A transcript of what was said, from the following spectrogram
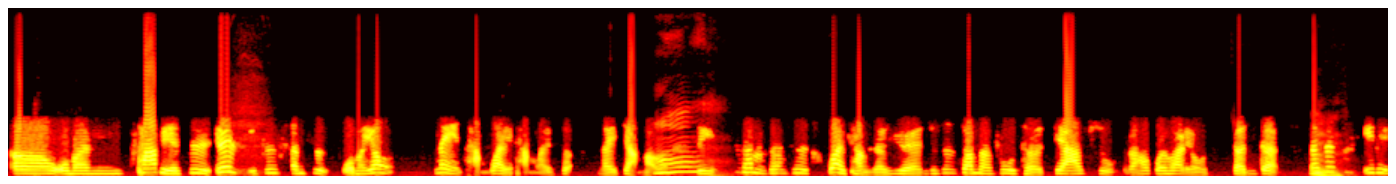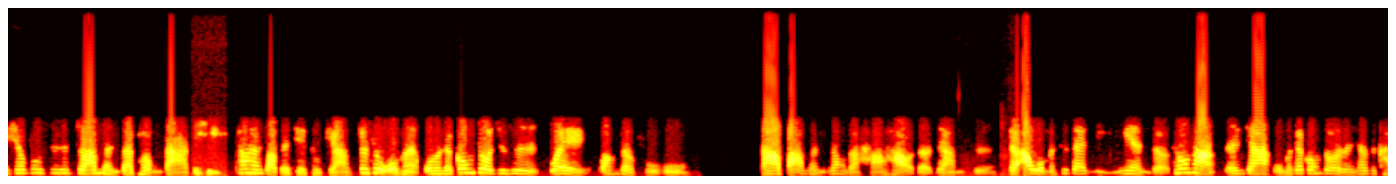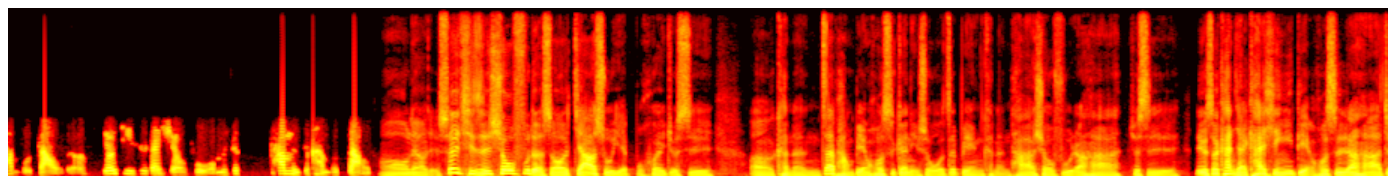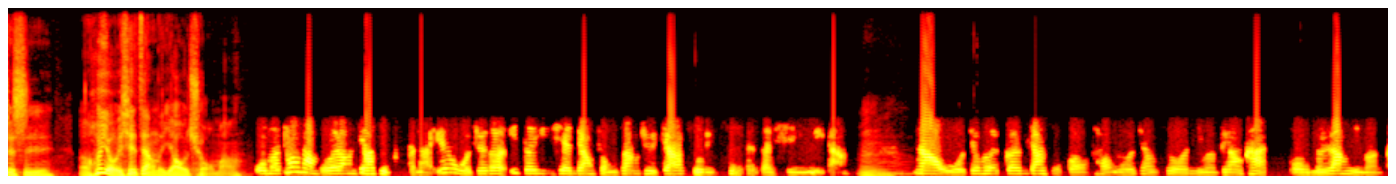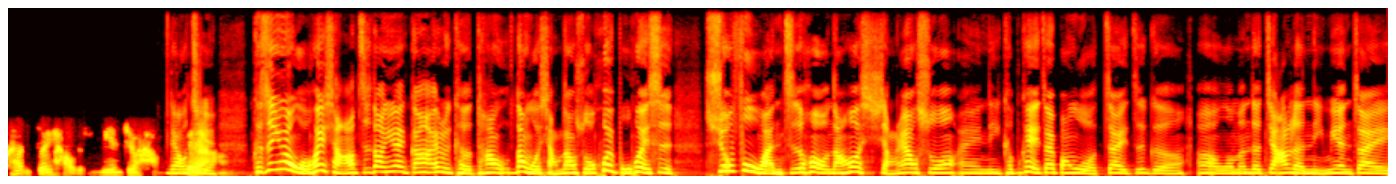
呃，我们差别是因为礼仪师算是我们用内场外场来说来讲好了，礼仪师他们算是外场人员，就是专门负责家属，然后规划流等等。但是遗体修复师是专门在碰大体，他很少在接触家属，就是我们我们的工作就是为亡者服务。然后把他们弄得好好的这样子，对啊，我们是在里面的。通常人家我们在工作的人家是看不到的，尤其是在修复，我们是他们是看不到的。哦，了解。所以其实修复的时候，家属也不会就是呃，可能在旁边，或是跟你说，我这边可能他修复，让他就是，例如说看起来开心一点，或是让他就是。呃，会有一些这样的要求吗？我们通常不会让家属看啊，因为我觉得一针一线这样缝上去，家属也是在心里啊。嗯，那我就会跟家属沟通，我想说你们不要看，我们让你们看最好的一面就好。了解。啊、可是因为我会想要知道，因为刚刚 Eric 他让我想到说，会不会是修复完之后，然后想要说，哎，你可不可以再帮我在这个呃我们的家人里面再。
